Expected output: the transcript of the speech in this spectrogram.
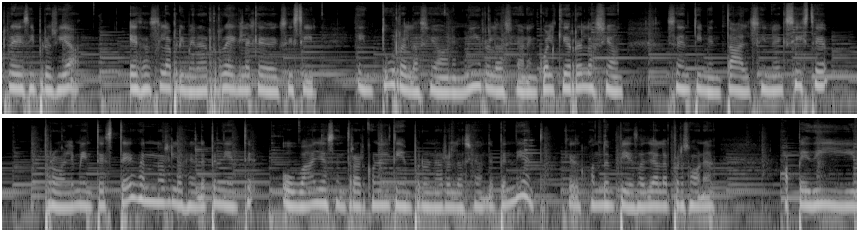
reciprocidad. Esa es la primera regla que debe existir en tu relación, en mi relación, en cualquier relación sentimental. Si no existe, probablemente estés en una relación dependiente o vayas a entrar con el tiempo en una relación dependiente, que es cuando empieza ya la persona a pedir,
